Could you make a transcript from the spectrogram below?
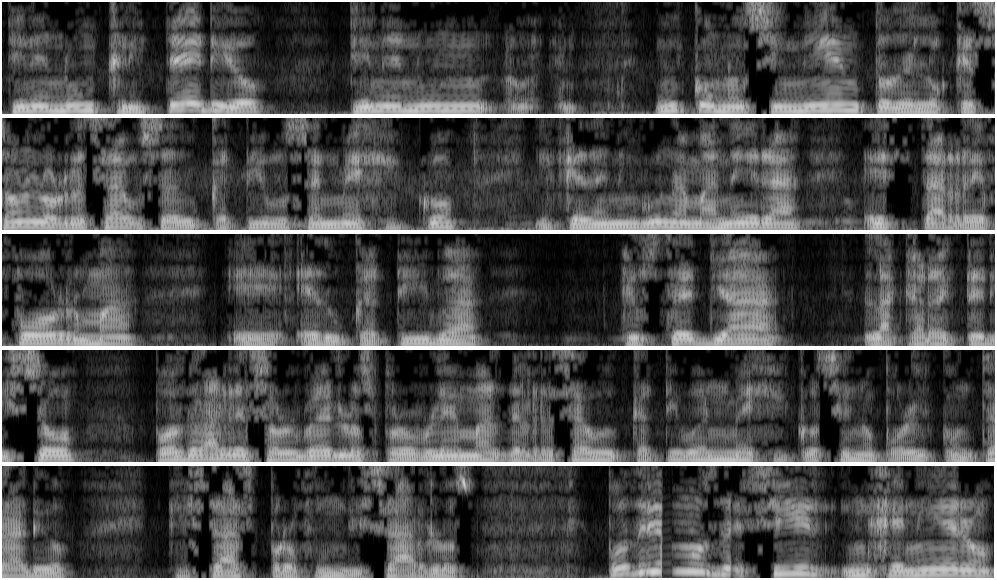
tienen un criterio, tienen un, conocimiento de lo que son los rezagos educativos en México y que de ninguna manera esta reforma eh, educativa que usted ya la caracterizó podrá resolver los problemas del rezago educativo en México, sino por el contrario, quizás profundizarlos. Podríamos decir, ingeniero,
